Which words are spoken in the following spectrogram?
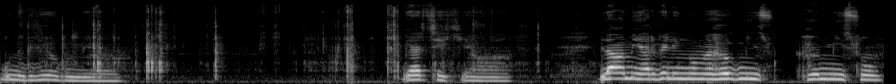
Bunu biliyordum ya. Gerçek ya. Lamier, Bellingham ve Hönminson.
